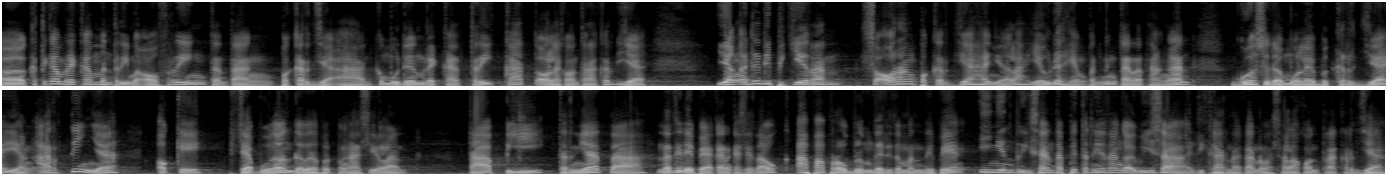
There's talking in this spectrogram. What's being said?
uh, ketika mereka menerima offering tentang pekerjaan kemudian mereka terikat oleh kontrak kerja yang ada di pikiran seorang pekerja hanyalah ya udah yang penting tanda tangan gue sudah mulai bekerja yang artinya oke okay, setiap bulan udah dapat penghasilan. Tapi ternyata nanti DP akan kasih tahu apa problem dari teman DP yang ingin resign tapi ternyata nggak bisa dikarenakan masalah kontrak kerja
